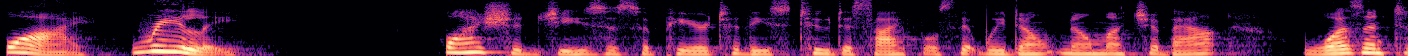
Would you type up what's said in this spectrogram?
Why? Really? Why should Jesus appear to these two disciples that we don't know much about? Wasn't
